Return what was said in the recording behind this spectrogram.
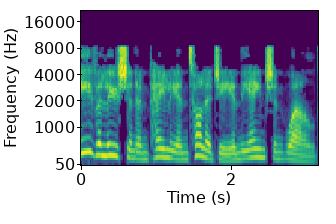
Evolution and paleontology in the ancient world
